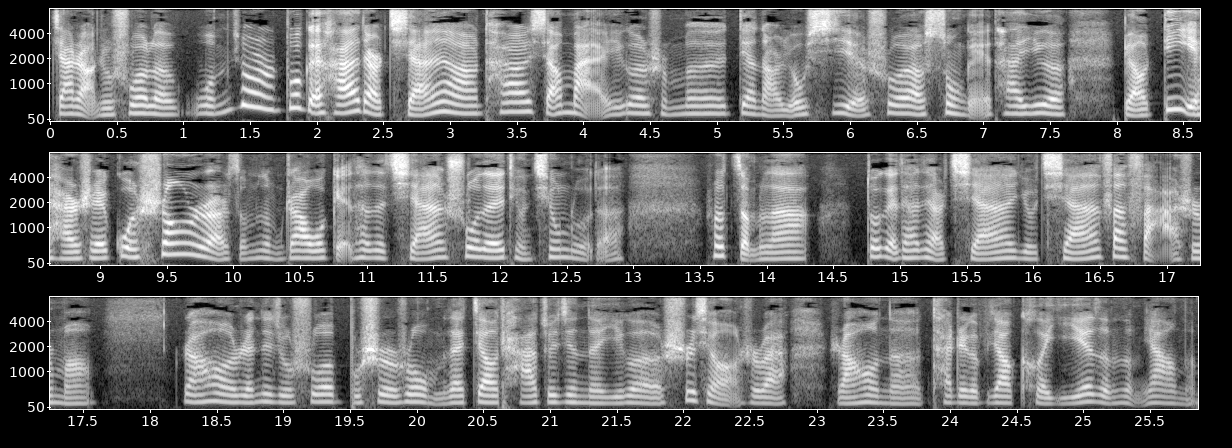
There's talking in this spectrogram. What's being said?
家长就说了，我们就是多给孩子点钱呀，他想买一个什么电脑游戏，说要送给他一个表弟还是谁过生日，怎么怎么着，我给他的钱说的也挺清楚的，说怎么了，多给他点钱，有钱犯法是吗？然后人家就说不是说我们在调查最近的一个事情是吧？然后呢，他这个比较可疑，怎么怎么样呢？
